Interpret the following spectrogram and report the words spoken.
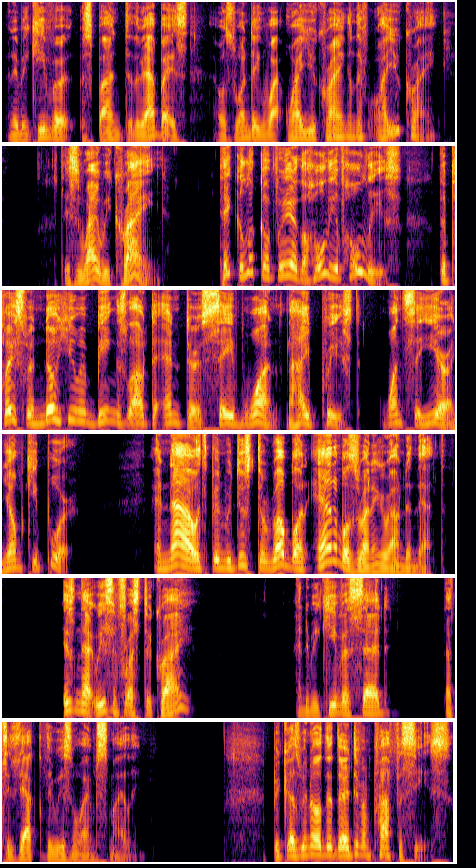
And Rabbi Akiva responded to the rabbis, I was wondering, why, why are you crying? The, why are you crying? They said, why are we crying? Take a look over here, the Holy of Holies, the place where no human being is allowed to enter save one, the high priest, once a year on Yom Kippur. And now it's been reduced to rubble and animals running around in that. Isn't that reason for us to cry? And the Akiva said, That's exactly the reason why I'm smiling. Because we know that there are different prophecies.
